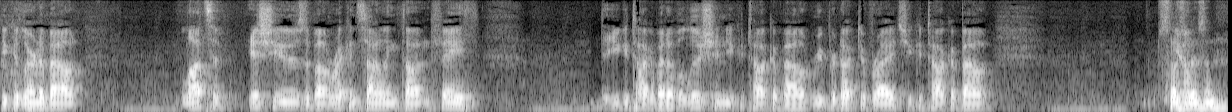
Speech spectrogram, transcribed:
You could learn about lots of issues about reconciling thought and faith. You could talk about evolution, you could talk about reproductive rights, you could talk about Socialism. You know,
